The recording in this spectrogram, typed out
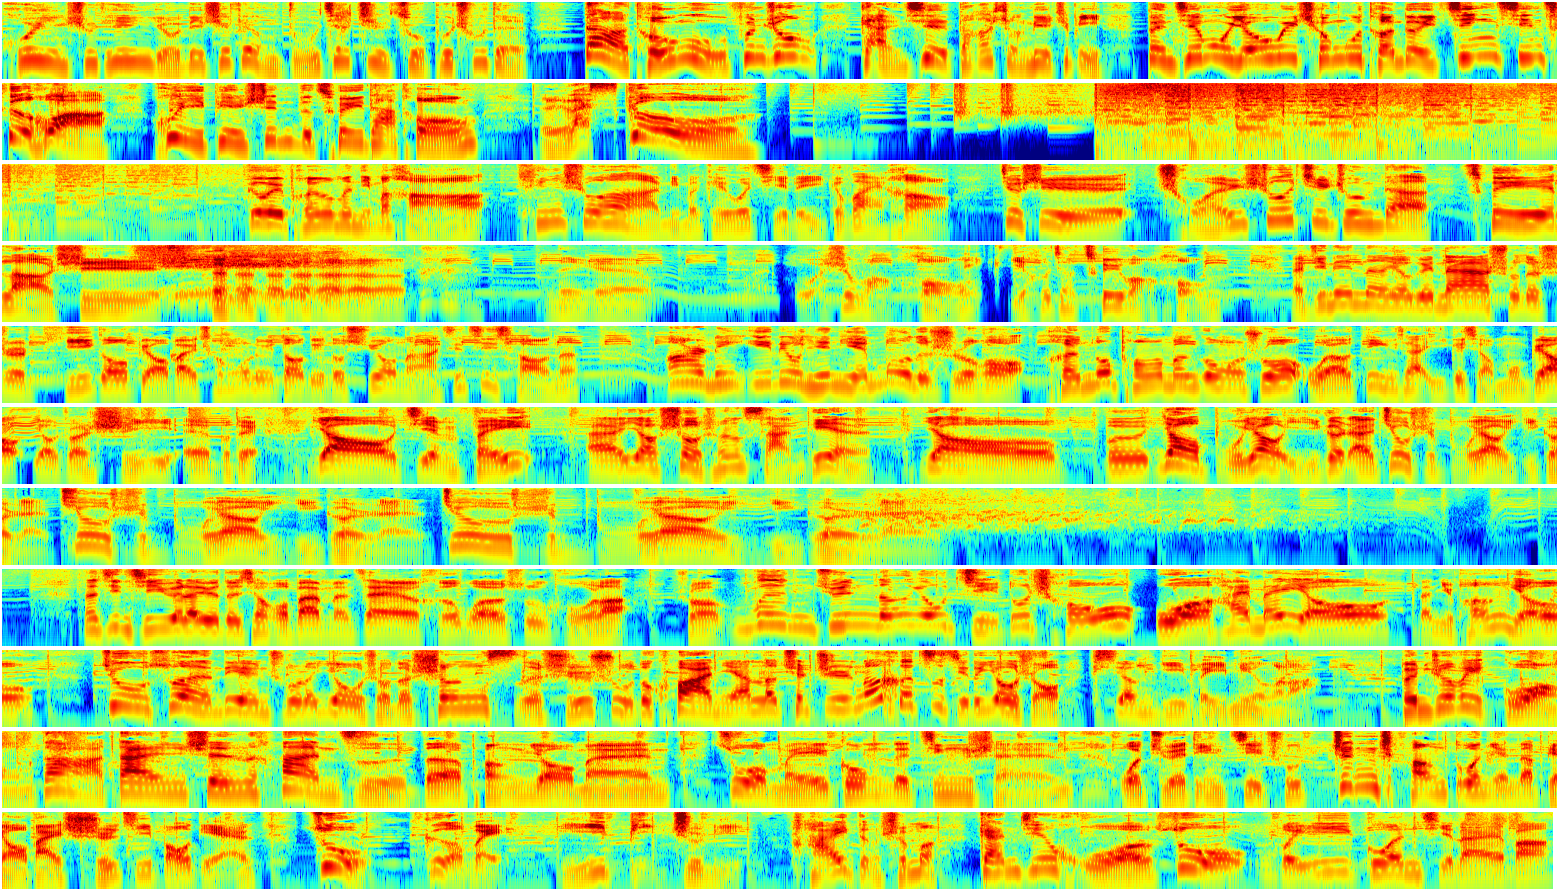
欢迎收听由荔枝 FM 独家制作播出的《大同五分钟》，感谢打赏荔枝币。本节目由微成功团队精心策划，会变身的崔大同，Let's go！各位朋友们，你们好。听说啊，你们给我起了一个外号，就是传说之中的崔老师。那个。我是网红，以后叫崔网红。那今天呢，要跟大家说的是，提高表白成功率到底都需要哪些技巧呢？二零一六年年末的时候，很多朋友们跟我说，我要定下一个小目标，要赚十亿。哎，不对，要减肥，呃，要瘦成闪电，要不要不要一个人？就是不要一个人，就是不要一个人，就是不要一个人。那近期越来越多小伙伴们在和我诉苦了，说问君能有几多愁，我还没有男女朋友。就算练出了右手的生死时数，都跨年了，却只能和自己的右手相依为命了。本着为广大单身汉子的朋友们做媒公的精神，我决定祭出珍藏多年的表白时机宝典，助各位一臂之力。还等什么？赶紧火速围观起来吧！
